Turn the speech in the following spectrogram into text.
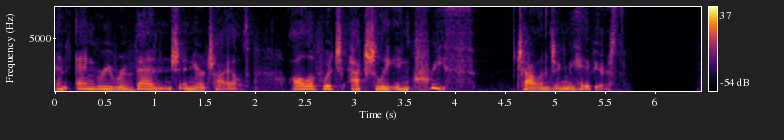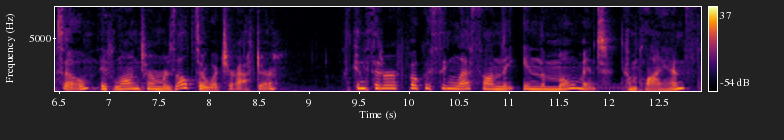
and angry revenge in your child, all of which actually increase challenging behaviors. So, if long term results are what you're after, consider focusing less on the in the moment compliance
